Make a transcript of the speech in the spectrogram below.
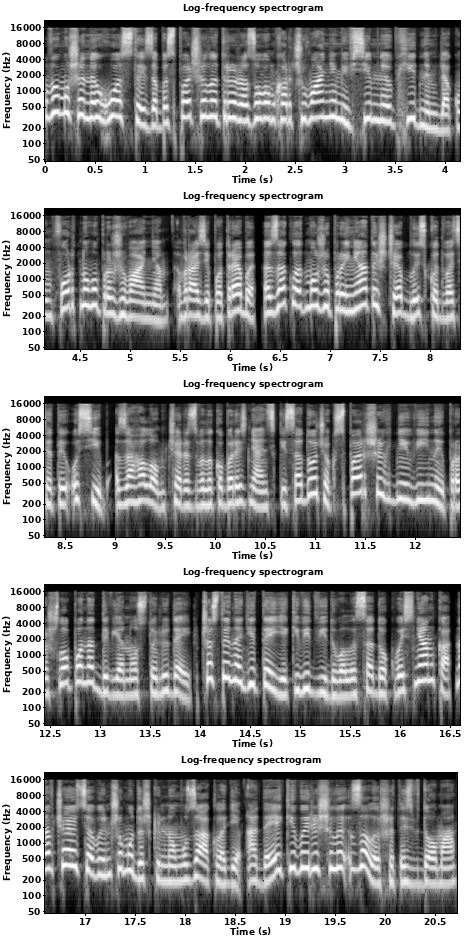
Вимушених гостей забезпечили триразовим харчуванням і всім необхідним для комфортного проживання. В разі потреби заклад може прийняти ще близько 20 осіб. Загалом через великоберезнянський садочок з перших днів війни пройшло понад 90 людей. Частина дітей, які відвідували садок Веснянка, навчаються в іншому дошкільному закладі, а деякі вирішили залишитись вдома.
